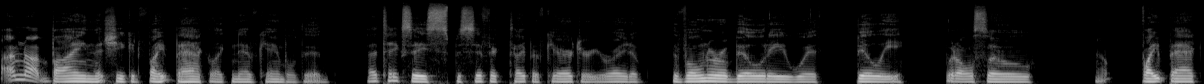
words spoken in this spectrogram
I'm not buying that she could fight back like Neve Campbell did. That takes a specific type of character, you're right, of the vulnerability with Billy, but also you know, fight back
